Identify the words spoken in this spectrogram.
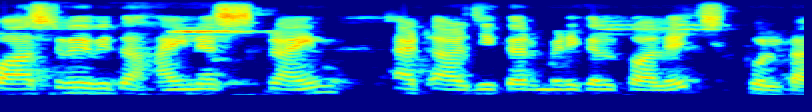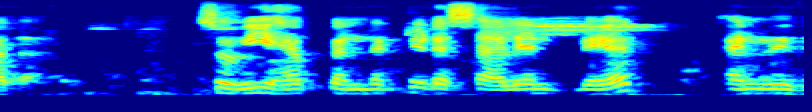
passed way with a heinous crime at Arjikar Medical College, Kolkata. So we have conducted a silent prayer and we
